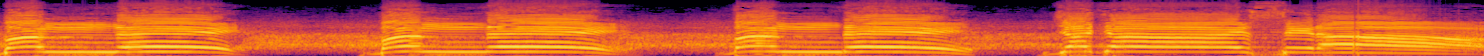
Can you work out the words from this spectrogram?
বন্দে বন্দে বন্দে। জয় জয় শ্রীরাম।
